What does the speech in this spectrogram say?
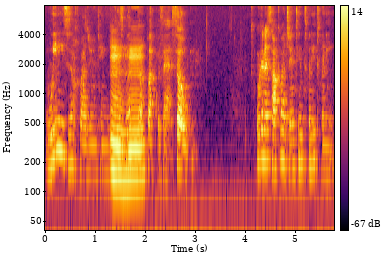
we need to talk about Juneteenth because what the mm-hmm. fuck was that? So, we're going to talk about Juneteenth 2020,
